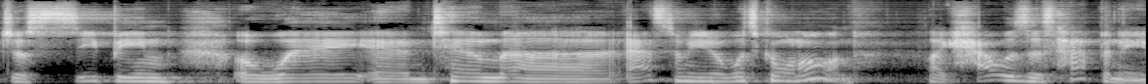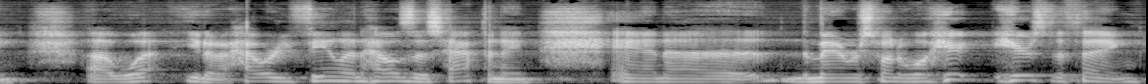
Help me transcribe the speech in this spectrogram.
just seeping away and tim uh, asked him you know what's going on like how is this happening uh, what you know how are you feeling how is this happening and uh, the man responded well here, here's the thing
